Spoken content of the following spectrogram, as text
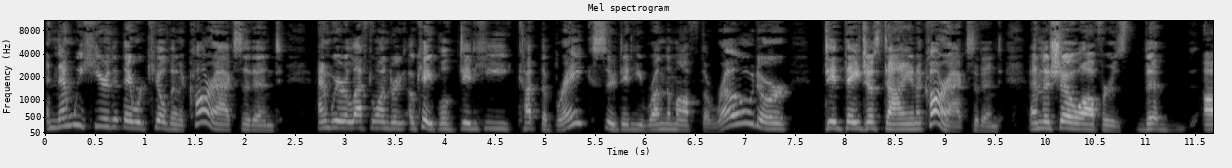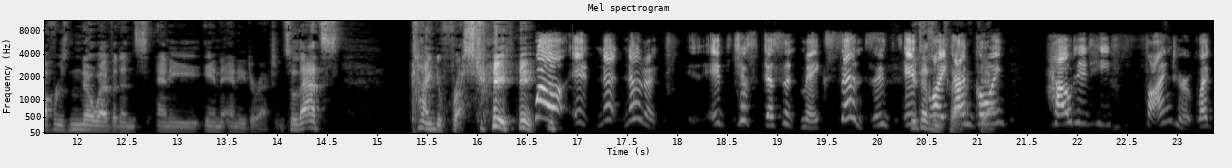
And then we hear that they were killed in a car accident, and we were left wondering, okay, well, did he cut the brakes, or did he run them off the road, or did they just die in a car accident? And the show offers the offers no evidence any in any direction. So that's kind of frustrating. Well, it no, no, no, it just doesn't make sense. It, it's doesn't like track, I'm going. How did he find her? Like,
